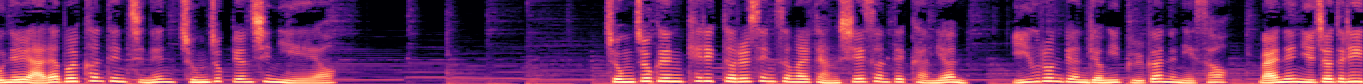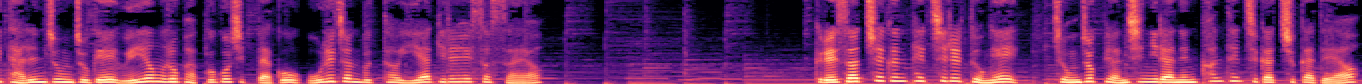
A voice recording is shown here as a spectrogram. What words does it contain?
오늘 알아볼 컨텐츠는 종족 변신이에요. 종족은 캐릭터를 생성할 당시에 선택하면 이후론 변경이 불가능해서 많은 유저들이 다른 종족의 외형으로 바꾸고 싶다고 오래전부터 이야기를 했었어요. 그래서 최근 패치를 통해 종족 변신이라는 컨텐츠가 추가되어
